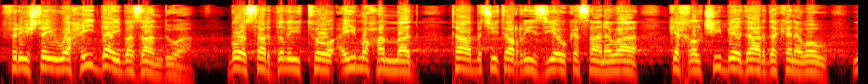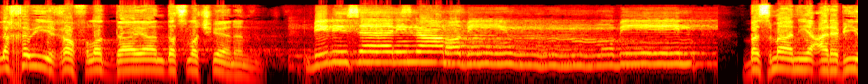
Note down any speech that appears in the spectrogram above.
فریشتەی وەحی دای بەزاندووە بۆ سەردڵی تۆ ئەی محەممەد تا بچیتە ڕیزیە و کەسانەوە کە خەڵکی بێدار دەکەنەوە و لە خەوی غەفڵەتدایان دەچڵەچێنن. بلسان عربي مبين بە زمانی عەربی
